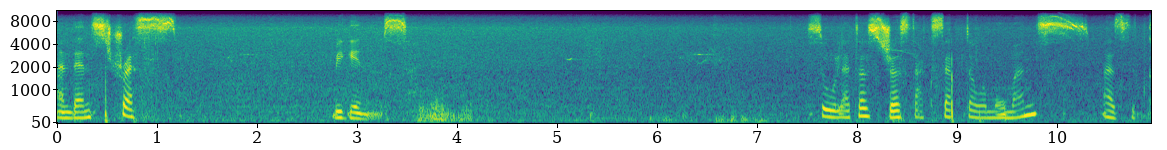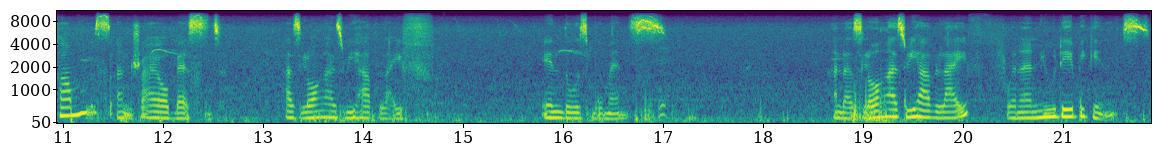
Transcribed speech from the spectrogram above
And then stress begins. So let us just accept our moments as it comes and try our best as long as we have life in those moments. And as long as we have life when a new day begins,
